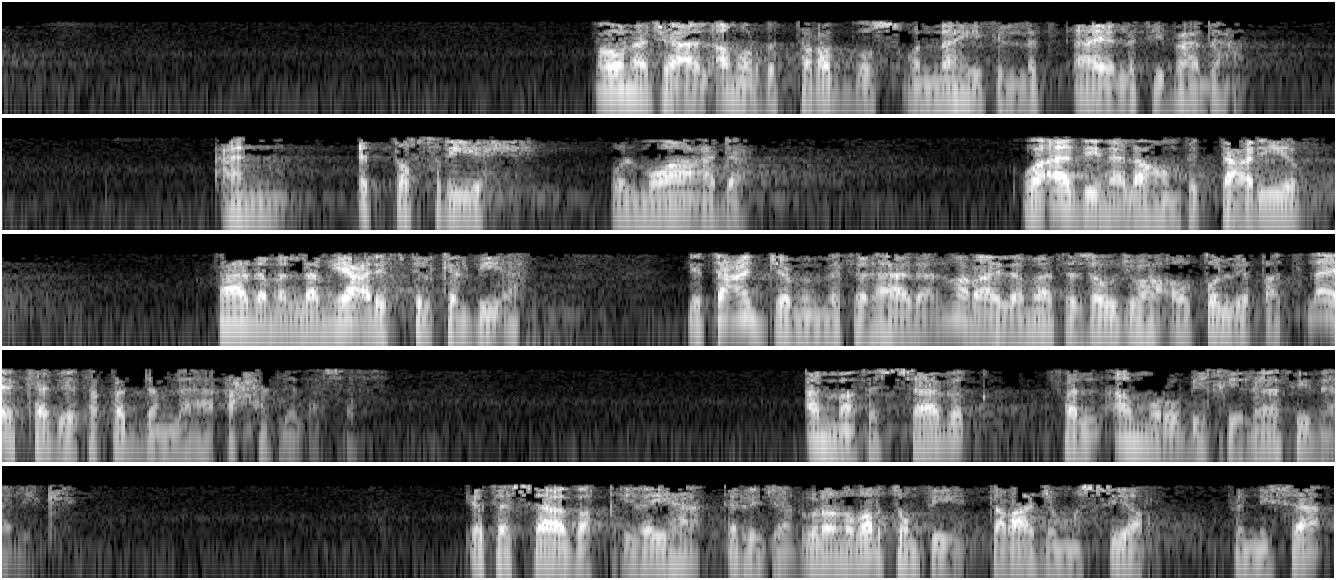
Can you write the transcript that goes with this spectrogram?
فهنا جاء الأمر بالتربص والنهي في الآية التي بعدها عن التصريح والمواعدة. وأذن لهم في التعريض. فهذا من لم يعرف تلك البيئة. يتعجب من مثل هذا. المرأة إذا مات زوجها أو طلقت لا يكاد يتقدم لها أحد للأسف. أما في السابق فالأمر بخلاف ذلك. يتسابق إليها الرجال. ولو نظرتم في تراجم السير في النساء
